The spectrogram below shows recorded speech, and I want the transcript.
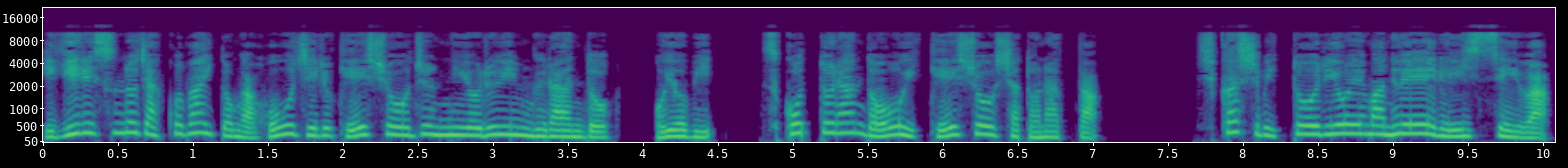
イギリスのジャコバイトが報じる継承順によるイングランド、及びスコットランド王位継承者となった。しかしビットーリオ・エマヌエーレ1世は、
